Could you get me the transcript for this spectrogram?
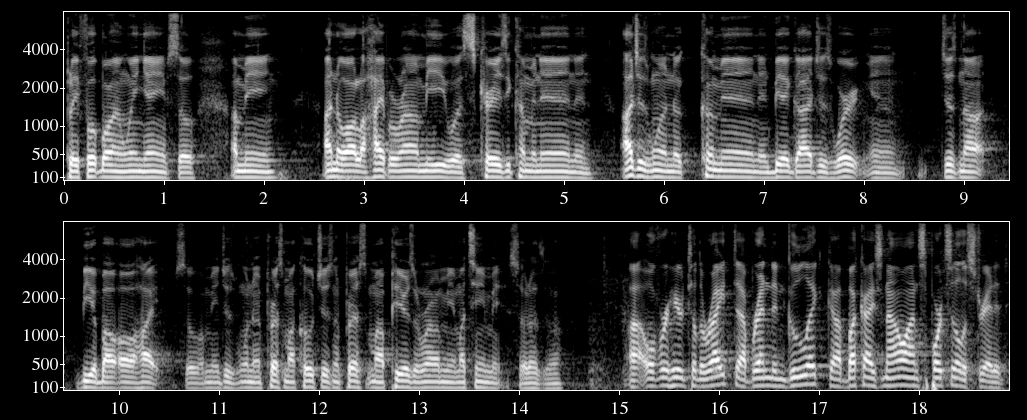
play football and win games. So, I mean, I know all the hype around me was crazy coming in, and I just wanted to come in and be a guy just work and just not be about all hype. So I mean, just want to impress my coaches, impress my peers around me and my teammates. So that's all. Uh, over here to the right, uh, Brendan Gulick, uh, Buckeyes Now on Sports Illustrated.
